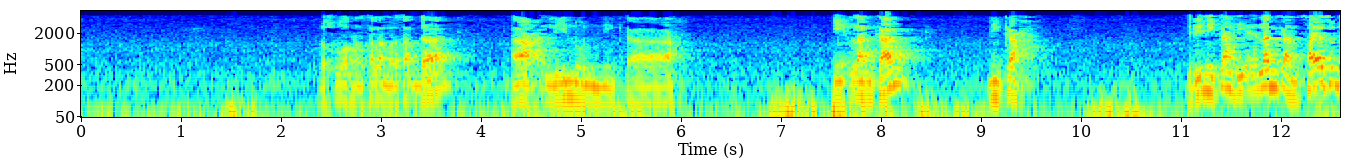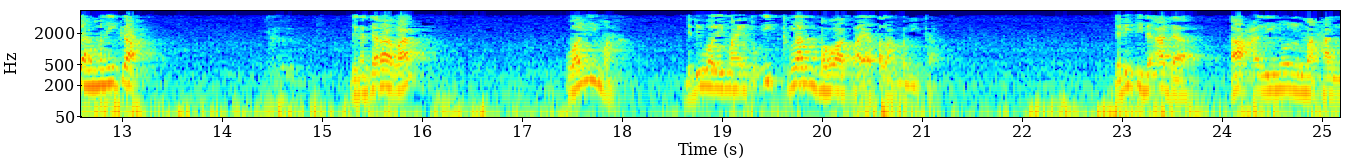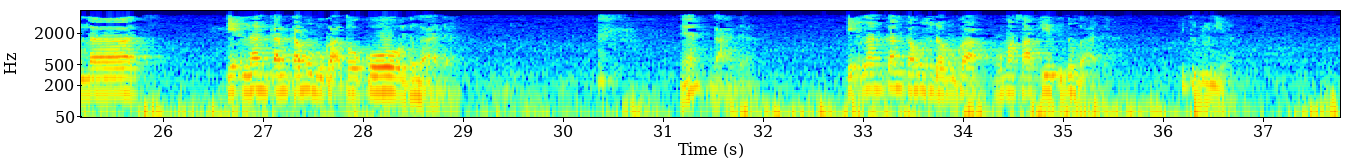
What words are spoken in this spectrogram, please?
Rasulullah SAW bersabda, A'linun nikah. Iklankan nikah. Jadi nikah diiklankan. Saya sudah menikah. Dengan cara apa? Walimah. Jadi walimah itu iklan bahwa saya telah menikah. Jadi tidak ada a'linul mahallat. Iklankan kamu buka toko itu enggak ada. Ya, enggak ada. Iklankan kamu sudah buka rumah sakit itu enggak ada. Itu dunia.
